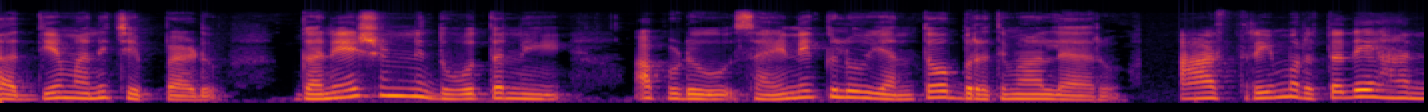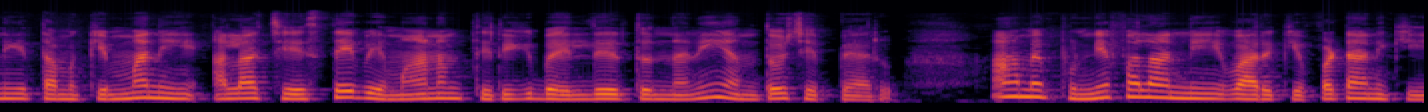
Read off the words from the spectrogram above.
తథ్యమని చెప్పాడు. గణేషుణ్ణి దూతని అప్పుడు సైనికులు ఎంతో బ్రతిమాలారు. ఆ స్త్రీ మృతదేహాన్ని తమకిమ్మని అలా చేస్తే విమానం తిరిగి బయలుదేరుతుందని ఎంతో చెప్పారు. ఆమె పుణ్యఫలాన్ని వారికి ఇవ్వటానికి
